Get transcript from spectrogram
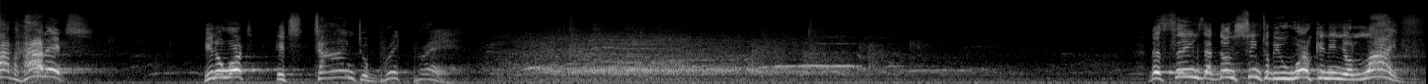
I've had it. You know what? It's time to break bread. The things that don't seem to be working in your life.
